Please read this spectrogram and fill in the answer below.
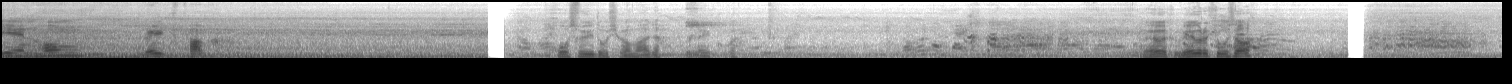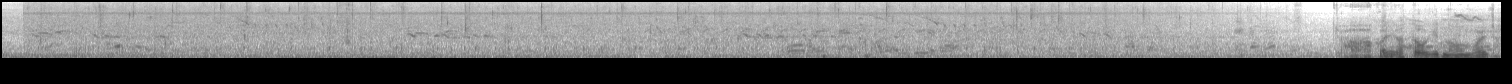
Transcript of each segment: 띠엔홍 레이크 파크 호수의 도시가 맞아 블레이크가 왜, 왜 그렇게 웃어? 저까지 갔다 오긴 너무 멀다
